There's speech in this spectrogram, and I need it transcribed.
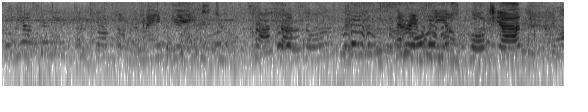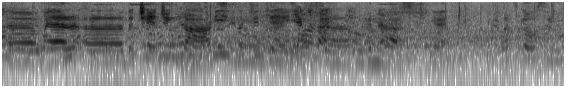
So we are standing in front of the main gate to Prague Castle, the ceremonial courtyard uh, where uh, the changing guards in the midday is uh, organized. Yeah, let's go through.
